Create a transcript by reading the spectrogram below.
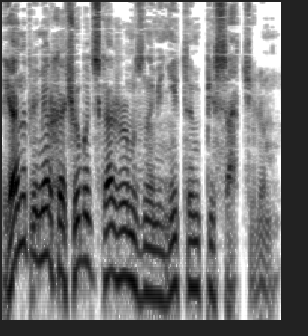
Я, например, хочу быть, скажем, знаменитым писателем.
